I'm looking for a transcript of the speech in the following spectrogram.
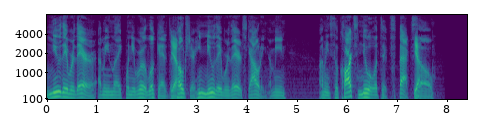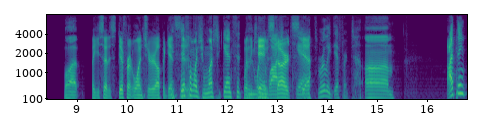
knew they were there. I mean, like when you really look at it, the Yeah. coach there, he knew they were there scouting. I mean, I mean, so Clarkson knew what to expect. Yeah. So, but like you said, it's different once you're up against it. it's different once you're once against it When the game it. starts, Yeah, yeah. it's really different. Um, I think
